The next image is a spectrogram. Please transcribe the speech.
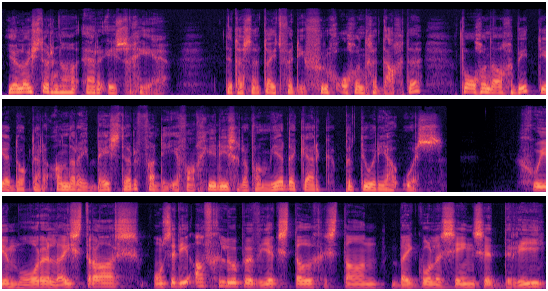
Jy luister na RSG. Dit is nou tyd vir die vroegoggendgedagte, volgende aangebied deur Dr. Andre Bester van die Evangeliese Gereformeerde Kerk Pretoria Oos. Goeiemôre luisteraars. Ons het die afgelope week stil gestaan by Kolossense 3,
